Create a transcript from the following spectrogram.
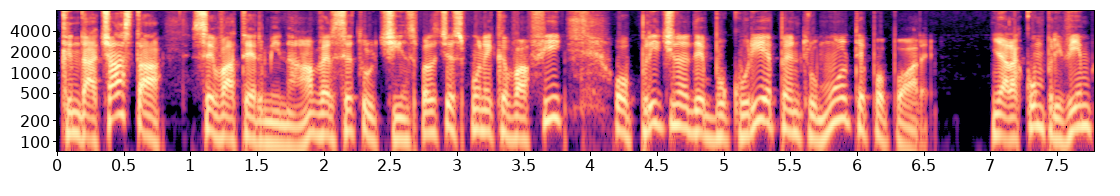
Când aceasta se va termina, versetul 15 spune că va fi o pricină de bucurie pentru multe popoare. Iar acum privim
